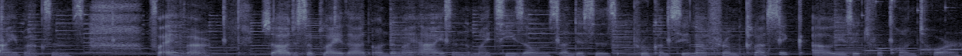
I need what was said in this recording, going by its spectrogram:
eye bag since forever. So I'll just apply that under my eyes and on my T-zones. And this is Pro Concealer from Classic. I'll use it for contour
